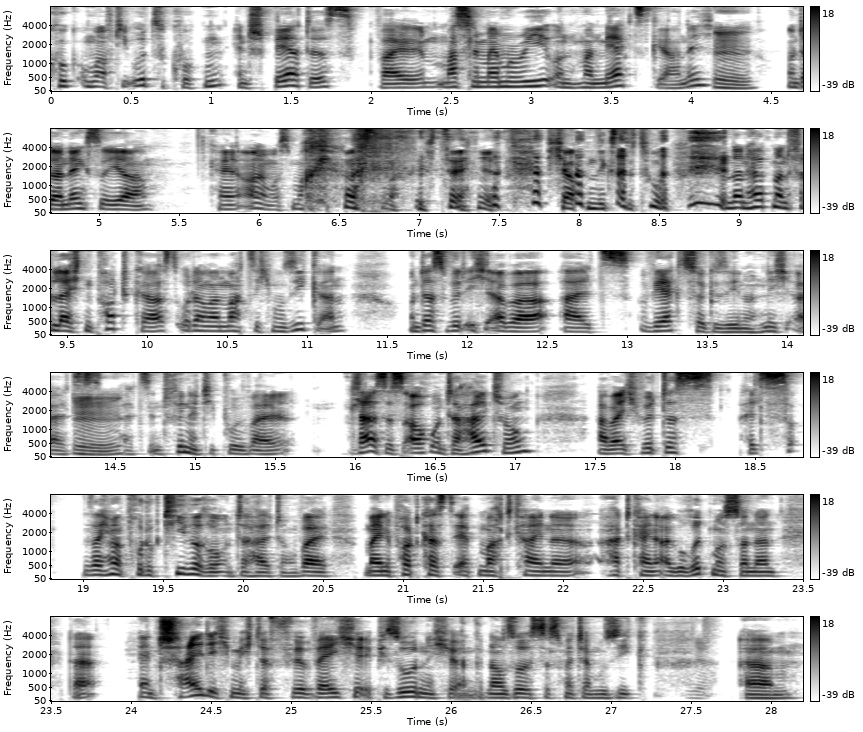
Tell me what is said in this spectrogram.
guck, um auf die Uhr zu gucken, entsperrt es, weil Muscle Memory und man merkt es gar nicht. Mhm. Und dann denkst du, ja, keine Ahnung, was mache ich, was mach ich denn jetzt? Ich habe nichts zu tun. Und dann hört man vielleicht einen Podcast oder man macht sich Musik an. Und das würde ich aber als Werkzeug sehen und nicht als, mhm. als Infinity Pool, weil klar, es ist auch Unterhaltung, aber ich würde das als, sag ich mal, produktivere Unterhaltung, weil meine Podcast-App macht keine, hat keinen Algorithmus, sondern da entscheide ich mich dafür, welche Episoden ich höre. Und genauso ist das mit der Musik. Ja. Ähm,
